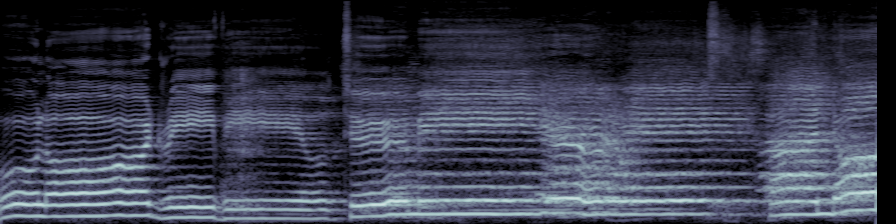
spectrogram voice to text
O Lord, reveal to me your ways and all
